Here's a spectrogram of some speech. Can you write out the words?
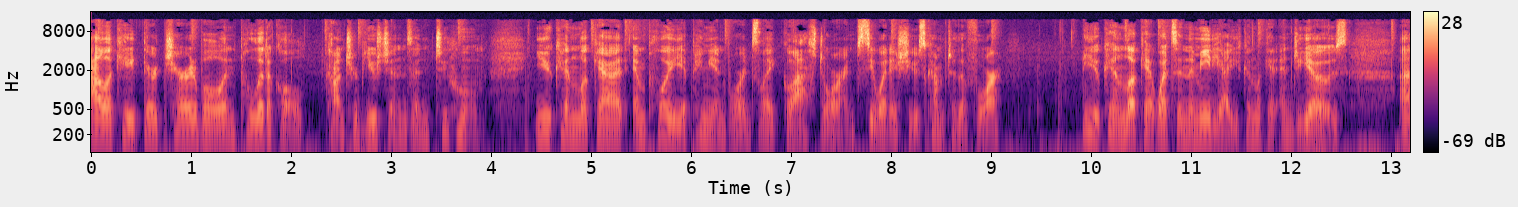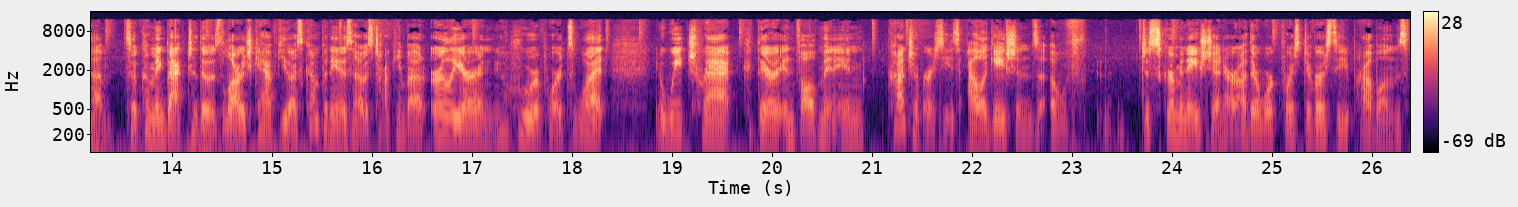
allocate their charitable and political contributions and to whom. You can look at employee opinion boards like Glassdoor and see what issues come to the fore. You can look at what's in the media. You can look at NGOs. Um, so coming back to those large cap U.S. companies I was talking about earlier, and who reports what, you know, we track their involvement in controversies, allegations of discrimination or other workforce diversity problems,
